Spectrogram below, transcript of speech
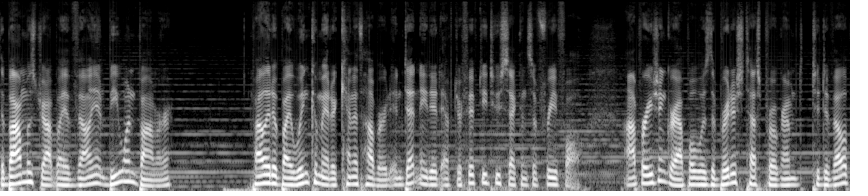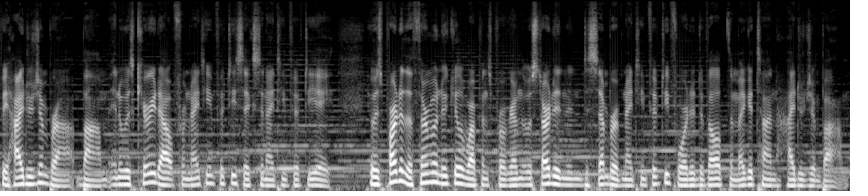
The bomb was dropped by a Valiant B 1 bomber piloted by Wing Commander Kenneth Hubbard and detonated after 52 seconds of freefall. Operation Grapple was the British test program to develop a hydrogen bomb, and it was carried out from 1956 to 1958. It was part of the thermonuclear weapons program that was started in December of 1954 to develop the megaton hydrogen bomb.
